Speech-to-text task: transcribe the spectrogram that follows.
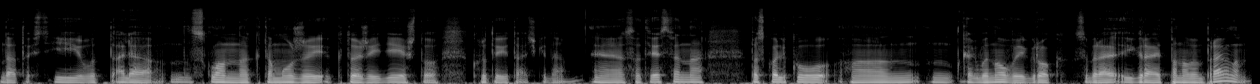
да, то есть и вот аля склонна к тому же, к той же идее, что крутые тачки, да. Э, соответственно, поскольку э, как бы новый игрок собирает, играет по новым правилам,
